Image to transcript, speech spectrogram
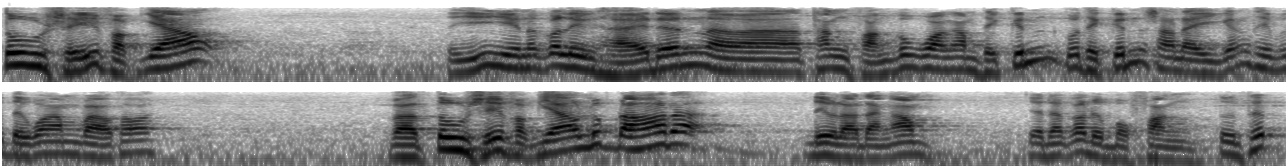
tu sĩ phật giáo thì dĩ nhiên nó có liên hệ đến là thân phận của quan âm thị kính, của thị kính, sau này gắn thêm với từ quan âm vào thôi. Và tu sĩ phật giáo lúc đó đó đều là đàn ông, cho nên có được một phần tương thích.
